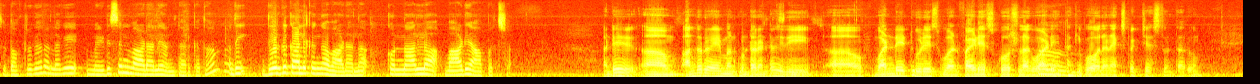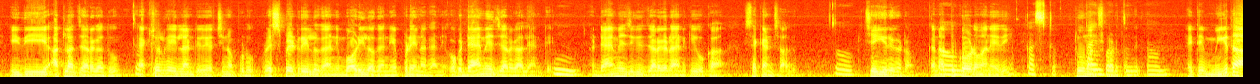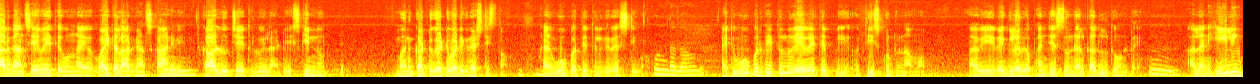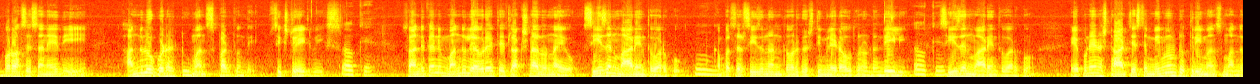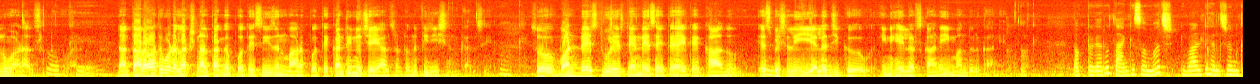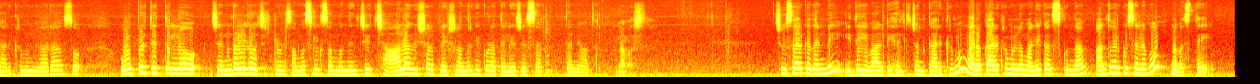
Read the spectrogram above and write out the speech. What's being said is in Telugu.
సో డాక్టర్ గారు అలాగే మెడిసిన్ వాడాలి అంటారు కదా అది దీర్ఘకాలికంగా వాడాలా? కొన్నాళ్ళ వాడి ఆపచ్చా? అంటే అందరూ ఏమనుకుంటారంటే ఇది one day two days five days course లాగా వాడి తగ్గిపోవాలని ఎక్స్పెక్ట్ చేస్తుంటారు. ఇది అట్లా జరగదు. యాక్చువల్గా ఇలాంటివి వచ్చినప్పుడు రెస్పిరేటరీలో కానీ బాడీలో కానీ ఎప్పుడైనా కానీ ఒక డ్యామేజ్ జరగాలి అంటే డ్యామేజ్ జరగడానికి ఒక సెకండ్ చాలు. ఇరగడం కానీ అతుక్కోవడం అనేది కష్టం. టూ మంత్స్ పడుతుంది. అయితే మిగతా ఆర్గాన్స్ ఏవైతే ఉన్నాయో వైటల్ ఆర్గాన్స్ కానివి కాళ్ళు చేతులు ఇలాంటివి స్కిన్ మనం కట్టుకట్టి వాటికి రెస్ట్ ఇస్తాం. కానీ ఊపిరితిత్తులకి రెస్ట్ ఇవ్వం. అయితే ఊపిరితిత్తులు ఏవైతే తీసుకుంటున్నామో అవి రెగ్యులర్గా పనిచేస్తుండాలి కదులుతూ ఉంటాయి. అలానే హీలింగ్ ప్రాసెస్ అనేది అందులో కూడా టూ మంత్స్ పడుతుంది six to eight weeks. Okay. So అందుకని మందులు ఎవరైతే లక్షణాలు ఉన్నాయో సీజన్ మారేంత వరకు కంపల్సరీ సీజన్ అంత వరకు స్టిమ్యులేట్ అవుతూనే ఉంటుంది డైలీ. సీజన్ మారేంత వరకు ఎప్పుడైనా స్టార్ట్ చేస్తే మినిమం టు త్రీ మంత్స్ మందులు వాడాల్సి ఉంటుంది దాని తర్వాత కూడా లక్షణాలు తగ్గకపోతే సీజన్ మారకపోతే కంటిన్యూ చేయాల్సి ఉంటుంది ఫిజిషియన్ కలిసి. So one days two days ten days అయితే అయితే కాదు. ఎస్పెషల్లీ ఈ ఎలర్జిక్ ఇన్హేలర్స్ కానీ మందులు కానీ. డాక్టర్ గారు థ్యాంక్ యూ సో మచ్ ఇవాళ హెల్త్ జోన్ కార్యక్రమం ద్వారా సో ఊపిరితిత్తుల్లో జనరల్గా వచ్చేటటువంటి సమస్యలకు సంబంధించి చాలా విషయాలు ప్రేక్షకులందరికీ కూడా తెలియజేశారు. ధన్యవాదాలు. నమస్తే. చూశారు కదండి ఇది ఇవాళ హెల్త్ జోన్ కార్యక్రమం. మరో కార్యక్రమంలో మళ్ళీ కలుసుకుందాం. అంతవరకు సెలవు. నమస్తే.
